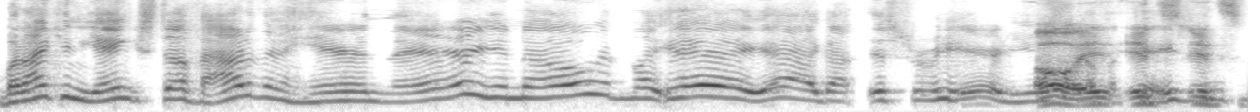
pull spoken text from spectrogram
But I can yank stuff out of them here and there, you know, and like, hey, yeah, I got this from here. Oh it, it's it's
